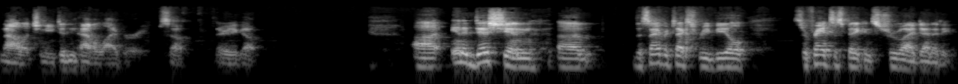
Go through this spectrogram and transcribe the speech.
knowledge and he didn't have a library. So there you go. Uh, in addition, uh, the ciphertexts reveal Sir Francis Bacon's true identity.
